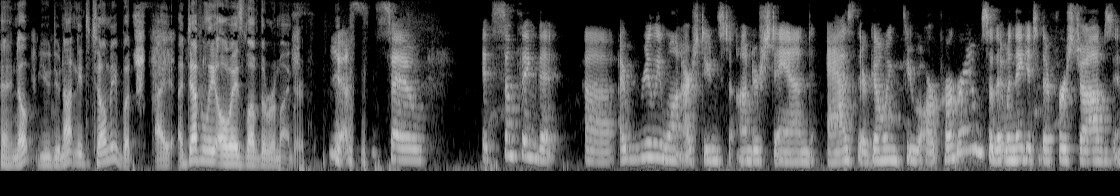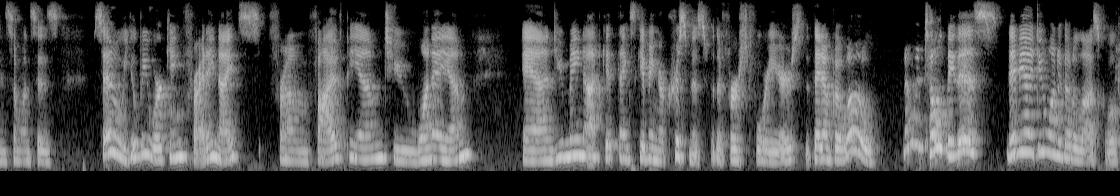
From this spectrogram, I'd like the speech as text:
nope, you do not need to tell me, but I, I definitely always love the reminder. Yes. So it's something that uh, I really want our students to understand as they're going through our program so that when they get to their first jobs and someone says, So you'll be working Friday nights from 5 p.m. to 1 a.m and you may not get Thanksgiving or Christmas for the first four years, that they don't go, whoa, no one told me this. Maybe I do want to go to law school.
